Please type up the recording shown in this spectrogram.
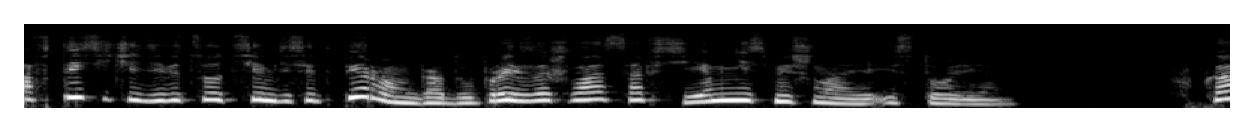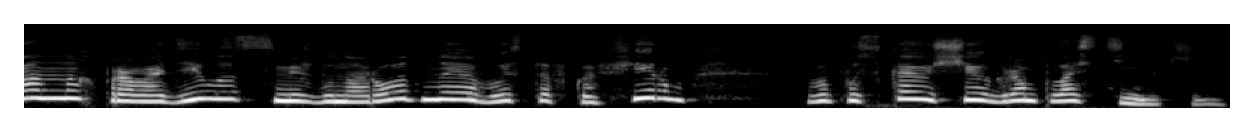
А в 1971 году произошла совсем не смешная история. В Каннах проводилась международная выставка фирм, выпускающих грампластинки.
